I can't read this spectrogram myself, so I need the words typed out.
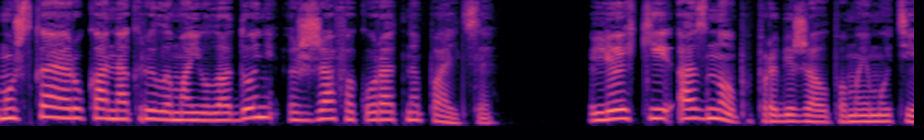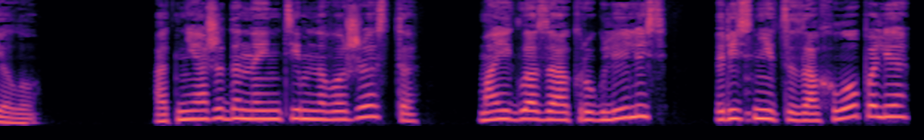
Мужская рука накрыла мою ладонь, сжав аккуратно пальцы. Легкий озноб пробежал по моему телу. От неожиданно интимного жеста мои глаза округлились, ресницы захлопали,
